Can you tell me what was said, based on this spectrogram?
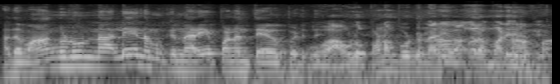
அதை வாங்கணும்னாலே நமக்கு நிறைய பணம் தேவைப்படுது. ஓ அவ்வளவு பணம் போட்டு நிறைய வாங்குற மாதிரி இருக்கு. ஆமா.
